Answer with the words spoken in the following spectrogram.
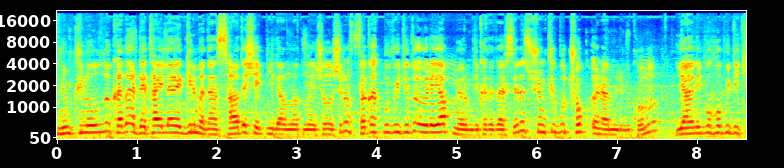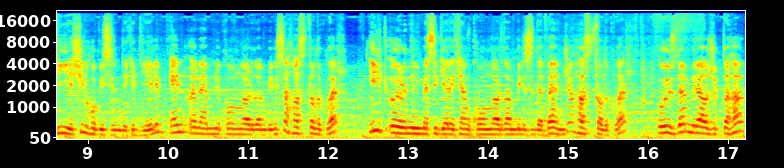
mümkün olduğu kadar detaylara girmeden sade şekliyle anlatmaya çalışırım. Fakat bu videoda öyle yapmıyorum dikkat ederseniz. Çünkü bu çok önemli bir konu. Yani bu hobideki, yeşil hobisindeki diyelim en önemli konulardan birisi hastalıklar. İlk öğrenilmesi gereken konulardan birisi de bence hastalıklar. O yüzden birazcık daha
